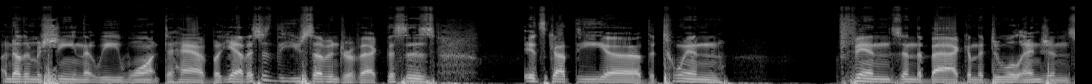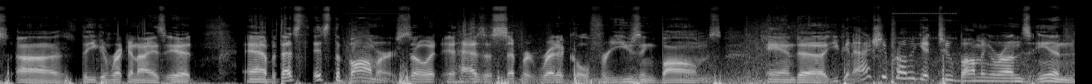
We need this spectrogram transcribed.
another machine that we want to have. But yeah, this is the U-7 Dravec. This is it's got the uh, the twin fins in the back and the dual engines uh, that you can recognize it. Uh, but that's it's the bomber, so it, it has a separate reticle for using bombs, and uh, you can actually probably get two bombing runs in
